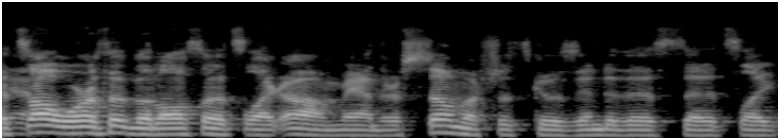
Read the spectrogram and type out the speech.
It's all worth it, but also it's like, oh man, there's so much that goes into this that it's like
